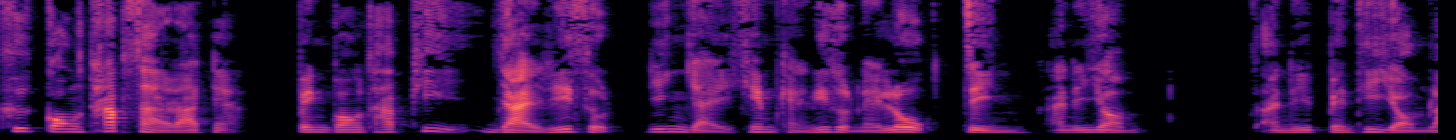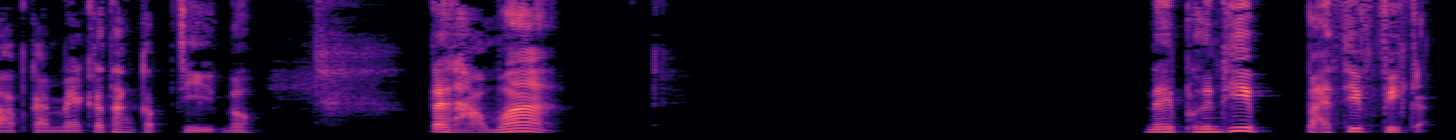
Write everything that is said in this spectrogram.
คือกองทัพสหรัฐเนี่ย เป็นกองทัพที่ใหญ่ที่สุด ยิ่งใหญ่เข้มแข็งที่สุดในโลกจริง อันนี้ยอม อันนี้เป็นที่ยอมรับกันแม้กระทั่งกับจีนเนาะแต่ถามว่า ในพื้นที่แปซิฟิกอะ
